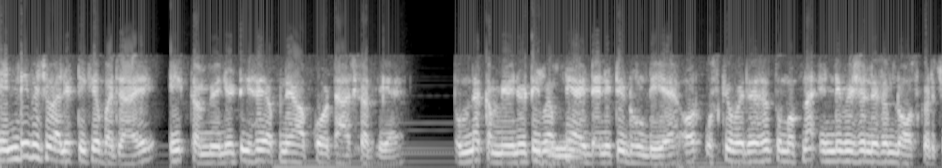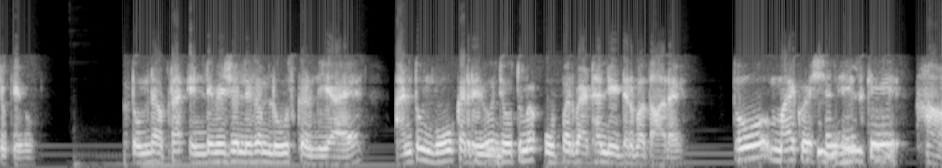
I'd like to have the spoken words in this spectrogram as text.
इंडिविजुअलिटी के बजाय एक कम्युनिटी से अपने आप को अटैच कर लिया है। तुमने कम्युनिटी में अपनी आइडेंटिटी ढूंढी है और उसके वजह से तुम अपना इंडिविजुअलिज्म लॉस कर चुके हो। तुमने अपना इंडिविजुअलिज्म लूज कर लिया है एंड तुम वो कर रहे हो जो तुम्हें ऊपर बैठा लीडर बता रहे तो माई क्वेश्चन इज़ के हाँ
